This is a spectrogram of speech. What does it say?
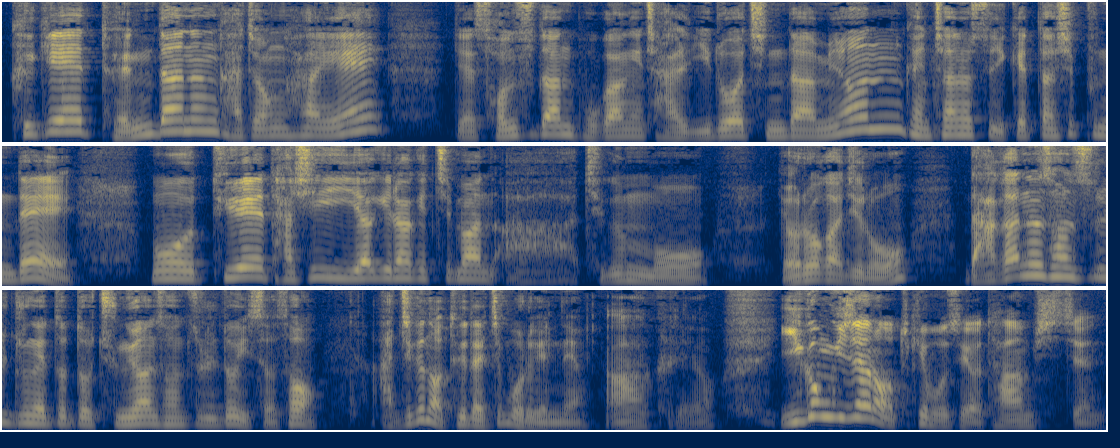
그게 된다는 가정하에 이제 선수단 보강이 잘 이루어진다면 괜찮을 수 있겠다 싶은데 뭐 뒤에 다시 이야기를 하겠지만 아 지금 뭐 여러 가지로 나가는 선수들 중에도 또 중요한 선수들도 있어서 아직은 어떻게 될지 모르겠네요. 아 그래요? 이건 기자는 어떻게 보세요? 다음 시즌?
